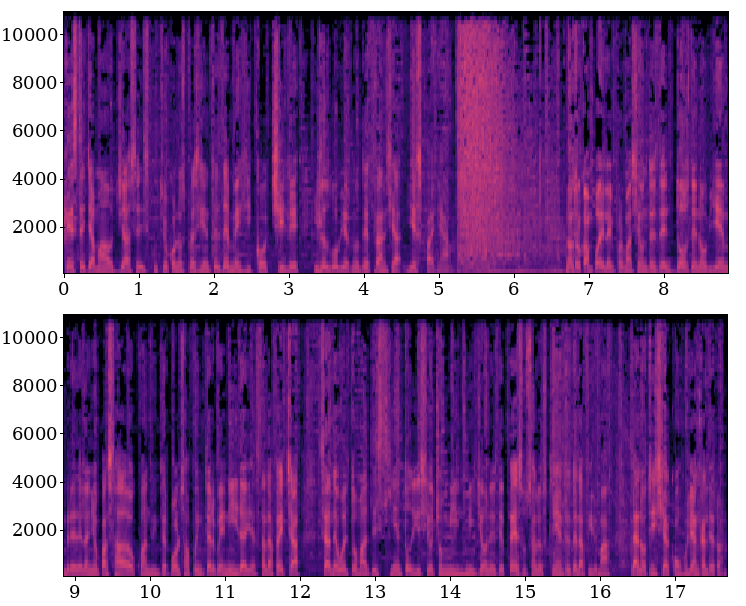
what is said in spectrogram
que este llamado ya se discutió con los presidentes de México, Chile y los gobiernos de Francia y España. En otro campo de la información, desde el 2 de noviembre del año pasado, cuando Interbolsa fue intervenida y hasta la fecha, se han devuelto más de 118 mil millones de pesos a los clientes de la firma. La noticia con Julián Calderón.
